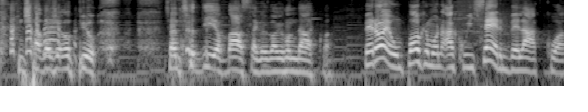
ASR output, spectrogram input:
non ce la facevo più. Santo Dio, basta con i Pokémon d'acqua. Però è un Pokémon a cui serve l'acqua.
